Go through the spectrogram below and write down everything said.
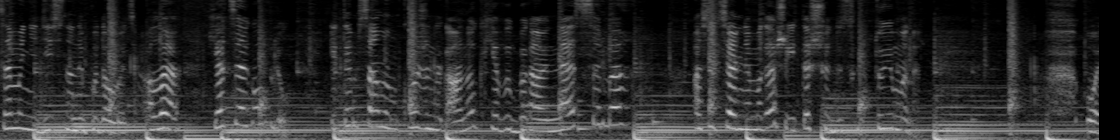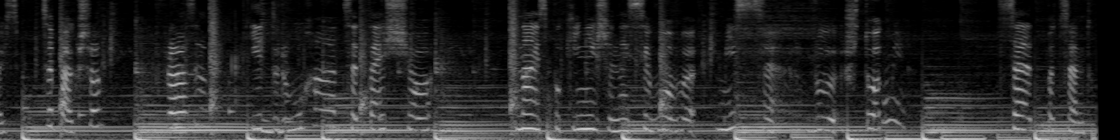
це мені дійсно не подобається. Але я це роблю. І тим самим кожен ранок я вибираю не себе, а соціальні мережі і те, що дискредитує мене. Ось, це перша фраза. І друга це те, що найспокійніше, найсивове місце в штормі це по центру.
